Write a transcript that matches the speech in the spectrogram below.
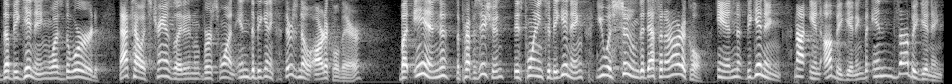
the beginning was the Word. That's how it's translated in verse 1. In the beginning. There's no article there. But in, the preposition is pointing to beginning, you assume the definite article. In beginning. Not in a beginning, but in the beginning.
